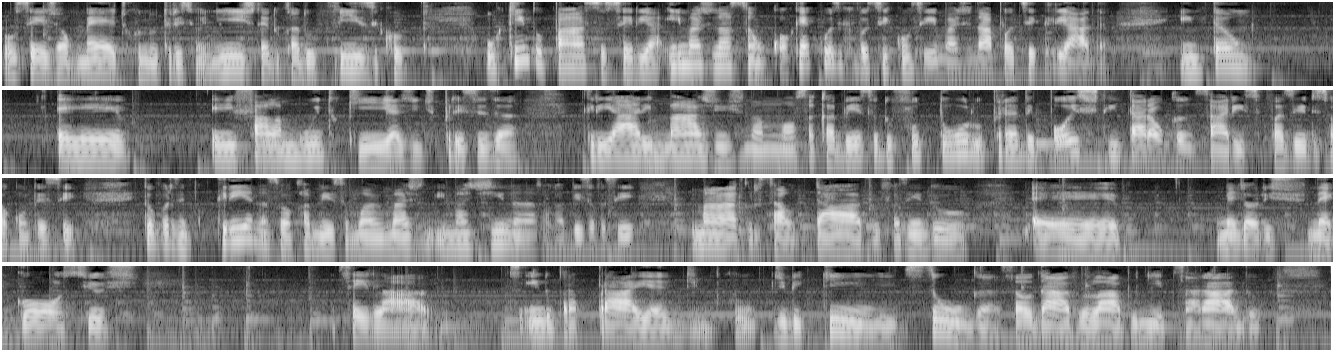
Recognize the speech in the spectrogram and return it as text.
Ou seja, um médico, nutricionista, educador físico. O quinto passo seria imaginação. Qualquer coisa que você consiga imaginar pode ser criada. Então, é, ele fala muito que a gente precisa criar imagens na nossa cabeça do futuro para depois tentar alcançar isso, fazer isso acontecer. Então, por exemplo, cria na sua cabeça uma imagem, imagina na sua cabeça você magro, saudável, fazendo é, melhores negócios, sei lá, indo pra praia de, de biquíni, sunga, saudável lá, bonito, sarado,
